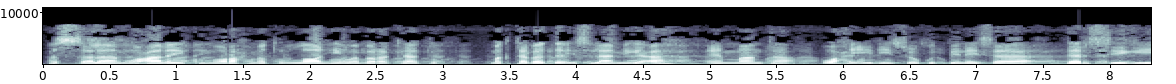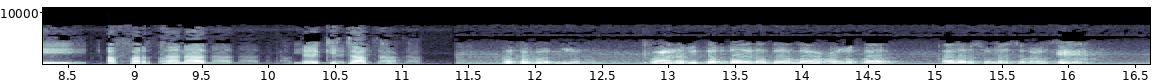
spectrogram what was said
assalaamu calaykum waraxmat ullaahi wabarakaatuh maktabadda islaamiga ah ee maanta waxay idiin soo gudbinaysaa darsigii afartanaad ee kitaabka. Wacan abi dardaai radi allahu canhu qaal qaala rasul sal ly slam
